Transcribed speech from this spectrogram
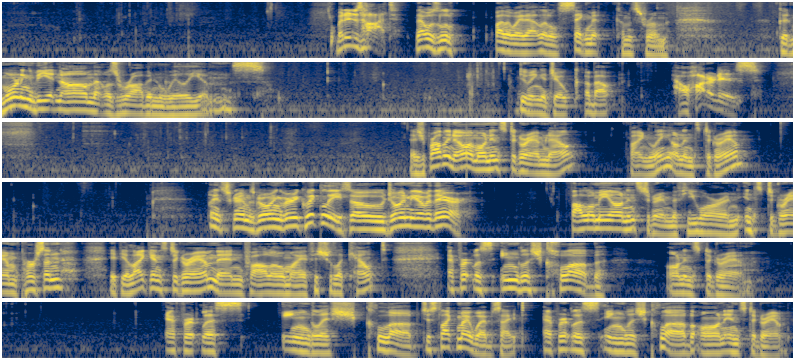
But it is hot. That was a little, by the way, that little segment comes from Good Morning Vietnam. That was Robin Williams doing a joke about how hot it is. As you probably know, I'm on Instagram now. Finally, on Instagram. My Instagram is growing very quickly, so join me over there. Follow me on Instagram if you are an Instagram person. If you like Instagram, then follow my official account, Effortless English Club, on Instagram. Effortless English Club, just like my website, Effortless English Club on Instagram.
